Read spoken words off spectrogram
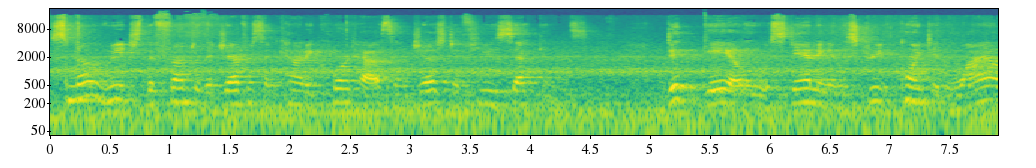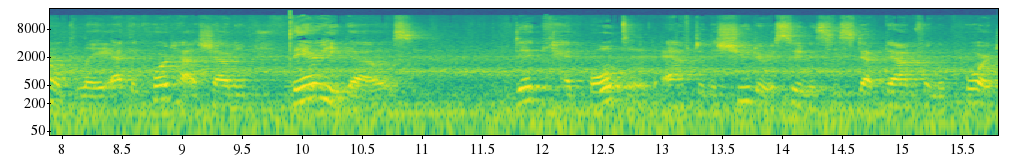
Snow reached the front of the Jefferson County Courthouse in just a few seconds. Dick Gale, who was standing in the street, pointed wildly at the courthouse, shouting, There he goes! Dick had bolted after the shooter as soon as he stepped down from the porch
